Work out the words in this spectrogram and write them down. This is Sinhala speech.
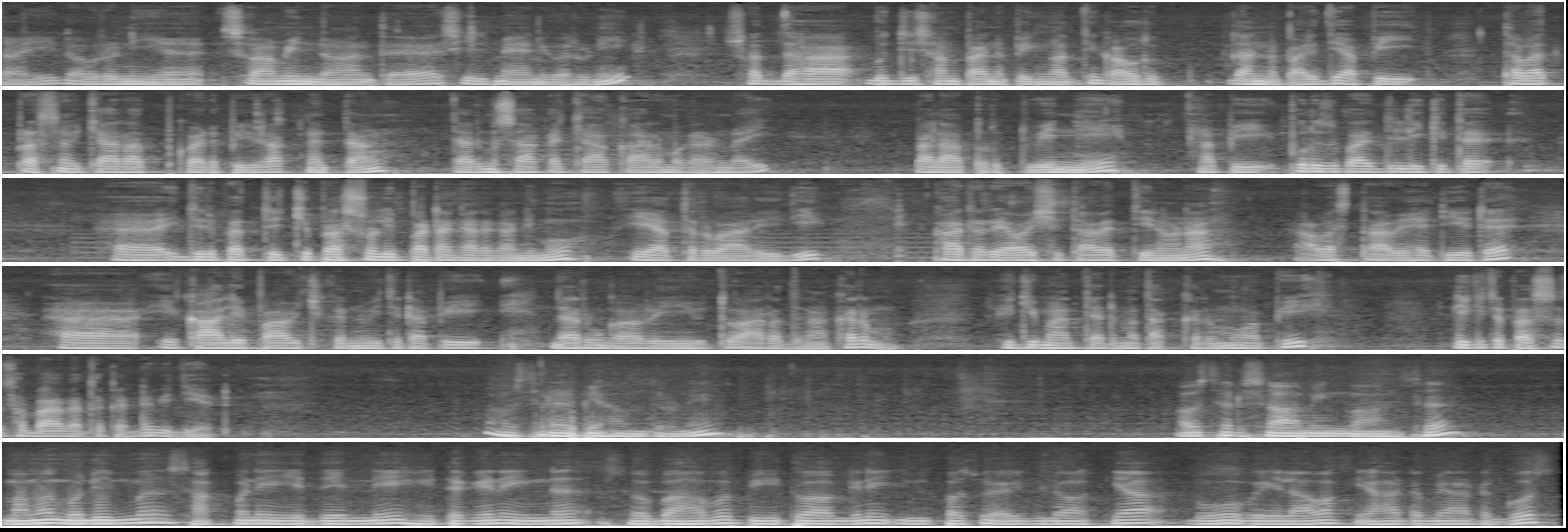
තයි ගෞරවනීය ස්වාමීන් වහන්සේ සිල්මෑණිවරුනි ශ්‍රද්ධා බුද්ධ සම්පන්න පින්වත්නි කවුරුත් දන්න පරිදි අපි තවත් ප්‍රශ්න විචාරාත්මක වැඩ පිළිලක් නැත්නම් ධර්ම සාකච්ඡා ආකාරම කරන්නයි බලාපොරොත්තු වෙන්නේ. අපි පුරුදු පරිදි ලිඛිත ඉදිරිපත් වෙච්ච ප්‍රශ්න වලින් පටන් අරගනිමු. ඒ අතර වාරයේදී කාටරි අවශ්‍යතාවයක් තියෙනවා නම් අවස්ථාවේ හැටියට ඒ කාලේ පාවිච්චි කරන විදිහට අපි ධර්ම ගෞරවයෙන් යුතුව ආරාධනා කරමු. ඍජු මාත්‍යට මතක් කරමු අපි ලිඛිත ප්‍රශ්න සභාගත කරන විදියට. අවසරයි අපි හඳුරන්නේ. අවසර ස්වාමින් වහන්සේ මම මුලින්ම සක්මනේ යෙදෙන්නේ හිටගෙන ඉන්න ස්වභාව පිහිටුවාගෙන ඉන්පසු ඇවිදිනවා කියා බොහෝ වේලාවක් යහට මෙහාට ගොස්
